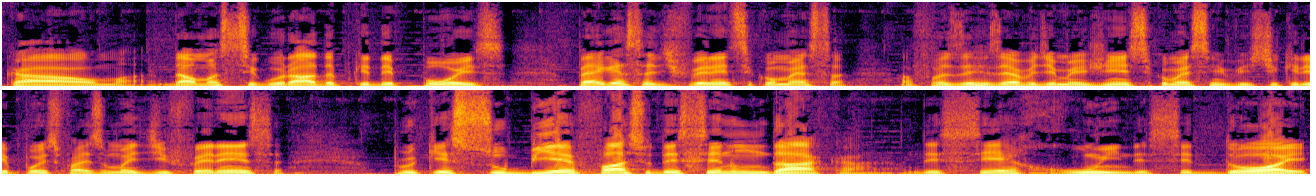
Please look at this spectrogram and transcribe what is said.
Calma, dá uma segurada porque depois pega essa diferença e começa a fazer reserva de emergência, começa a investir, que depois faz uma diferença porque subir é fácil, descer não dá, cara. Descer é ruim, descer dói.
